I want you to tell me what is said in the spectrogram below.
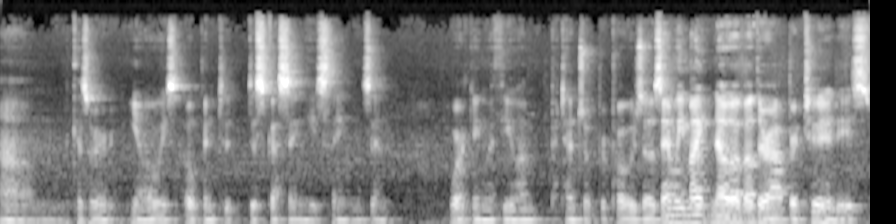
Um, because we're, you know, always open to discussing these things and working with you on potential proposals. And we might know of other opportunities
